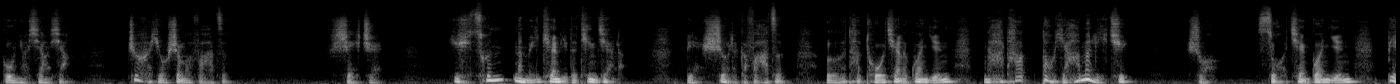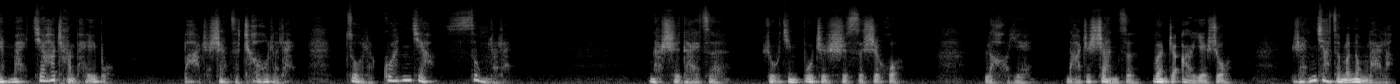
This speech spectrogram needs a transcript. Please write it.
姑娘想想，这有什么法子？谁知雨村那没天理的听见了，便设了个法子，讹他拖欠了官银，拿他到衙门里去，说所欠官银变卖家产赔补，把这扇子抄了来，做了官价送了来。那石呆子如今不知是死是活，老爷拿着扇子问着二爷说：“人家怎么弄来了？”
